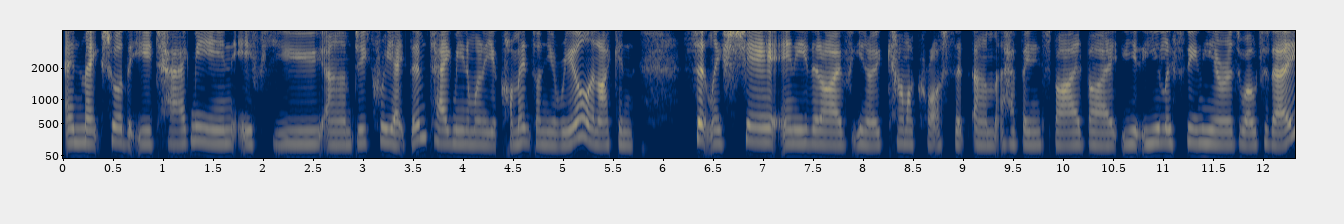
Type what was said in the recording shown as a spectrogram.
and make sure that you tag me in if you um, do create them. Tag me in one of your comments on your reel and I can certainly share any that I've, you know, come across that um, have been inspired by you, you listening here as well today.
